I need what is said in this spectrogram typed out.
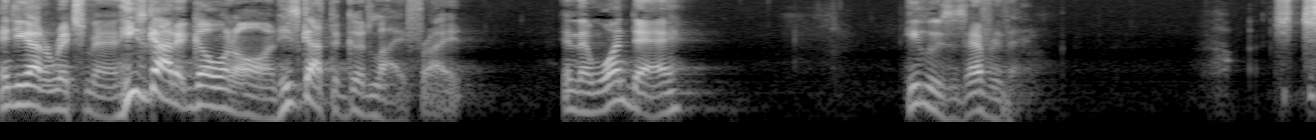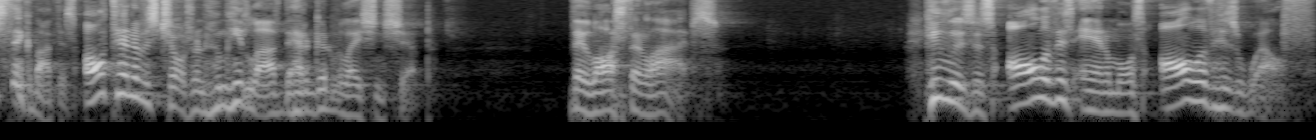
and you got a rich man. He's got it going on, he's got the good life, right? And then one day, he loses everything. Just, just think about this. All 10 of his children, whom he loved, they had a good relationship, they lost their lives. He loses all of his animals, all of his wealth,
